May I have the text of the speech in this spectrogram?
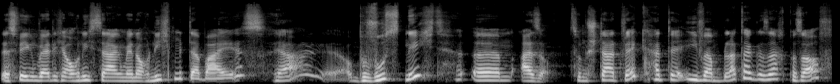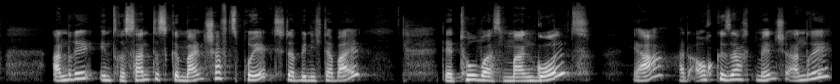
Deswegen werde ich auch nicht sagen, wer noch nicht mit dabei ist. Ja, bewusst nicht. Ähm, also, zum Start weg hat der Ivan Blatter gesagt, pass auf, André, interessantes Gemeinschaftsprojekt, da bin ich dabei. Der Thomas Mangold, ja, hat auch gesagt, Mensch, André,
